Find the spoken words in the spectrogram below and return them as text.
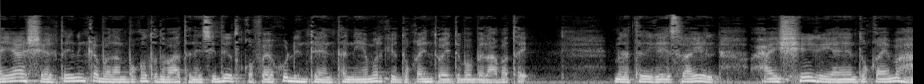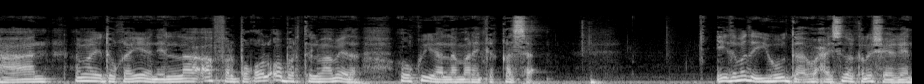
ayaa sheegtay in ka badan qof ay ku dhinteen tan iyo markii duqeyntu ay dib u bilaabatay milatariga israa'iil waxay sheegayaan in duqeymahan ama ay duqeeyeen ilaa afar boqol oo bartilmaameed ah oo ku yaalla marinka qasa ciidamada yuhuudda waxay sidoo kale sheegeen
